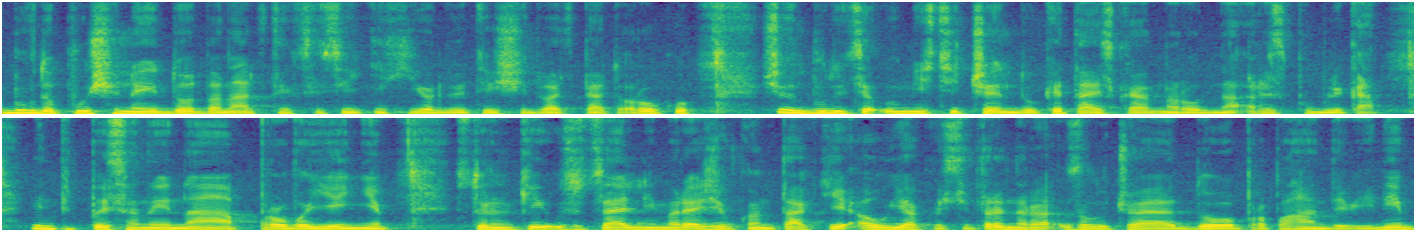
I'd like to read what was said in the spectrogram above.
і був допущений до 12-х всесвітніх ігор 2025 року, що відбудуться у місті Ченду, Китайська Народна Республіка. Він підписаний на провоєнні сторінки у соціальній мережі ВКонтакті, а у якості тренера залучає до пропаганди війни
